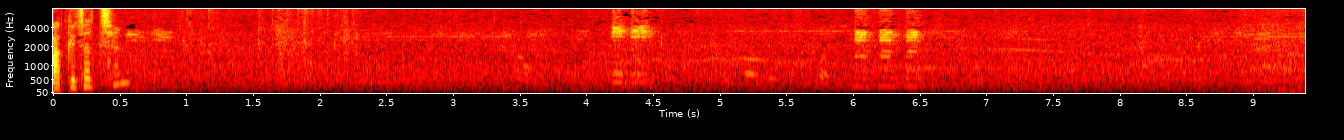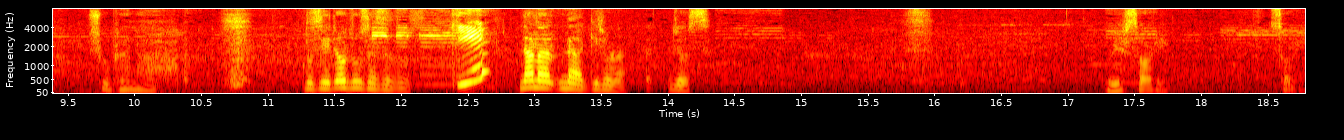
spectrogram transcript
কাকে চাচ্ছেন? শুভ্রা না দোষ এটাও জোস আছে দোষ কি? না না না কিছু না জোস। উই আর সরি সরি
